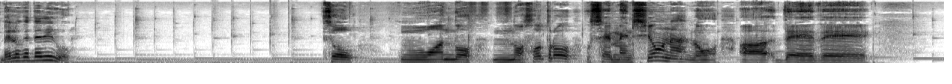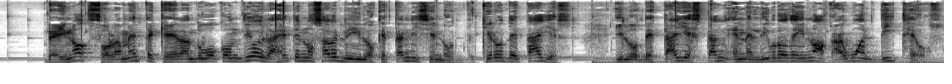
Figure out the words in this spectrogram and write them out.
¿Ves lo que te digo? So, cuando nosotros se menciona lo, uh, de, de, de Enoch, solamente que él anduvo con Dios y la gente no sabe ni lo que están diciendo. Quiero detalles. Y los detalles están en el libro de Enoch. I want details.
